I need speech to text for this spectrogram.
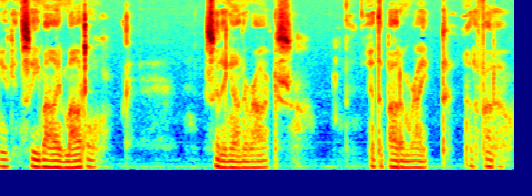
You can see my model sitting on the rocks at the bottom right of the photo.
